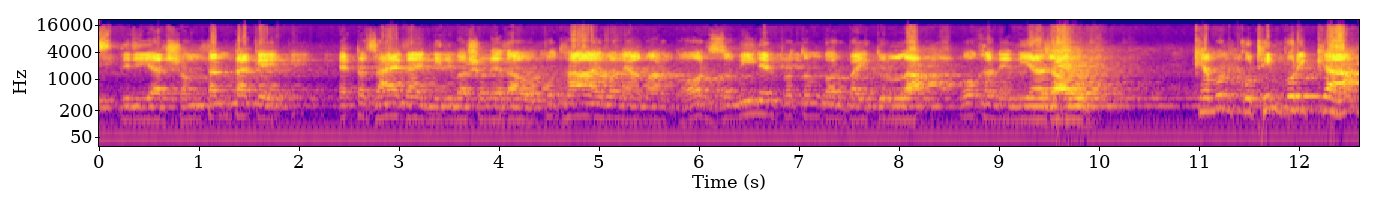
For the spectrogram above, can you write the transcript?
স্ত্রী আর সন্তানটাকে একটা জায়গায় নির্বাসনে দাও। কোথায় বলে, আমার ঘর জমিনের প্রথম ঘর বাইতুল্লাহ, ওখানে নিয়ে যাও। কেমন কঠিন পরীক্ষা।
